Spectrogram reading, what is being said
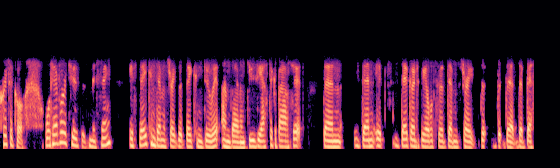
critical. Whatever it is that's missing, if they can demonstrate that they can do it and they're enthusiastic about it, then then it's they're going to be able to demonstrate that, that their, their best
